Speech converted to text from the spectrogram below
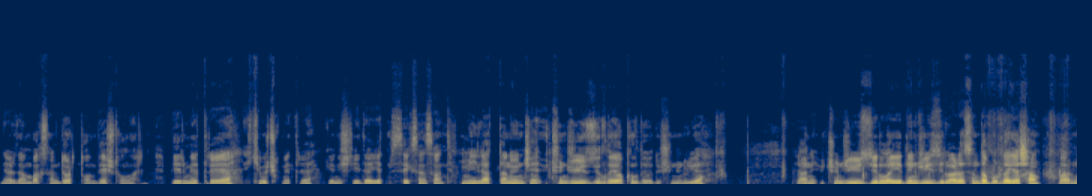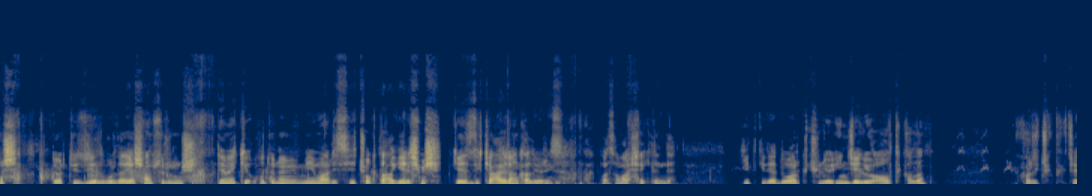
Nereden baksan 4 ton, 5 ton var. 1 metreye 2,5 metre. Genişliği de 70-80 santim. Milattan önce 3. yüzyılda yapıldığı düşünülüyor. Yani 3. yüzyılla 7. yüzyıl arasında burada yaşam varmış. 400 yıl burada yaşam sürülmüş. Demek ki o dönemin mimarisi çok daha gelişmiş. Gezdikçe hayran kalıyor insan. Bak basamak şeklinde. Gitgide duvar küçülüyor, inceliyor. Altı kalın. Yukarı çıktıkça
